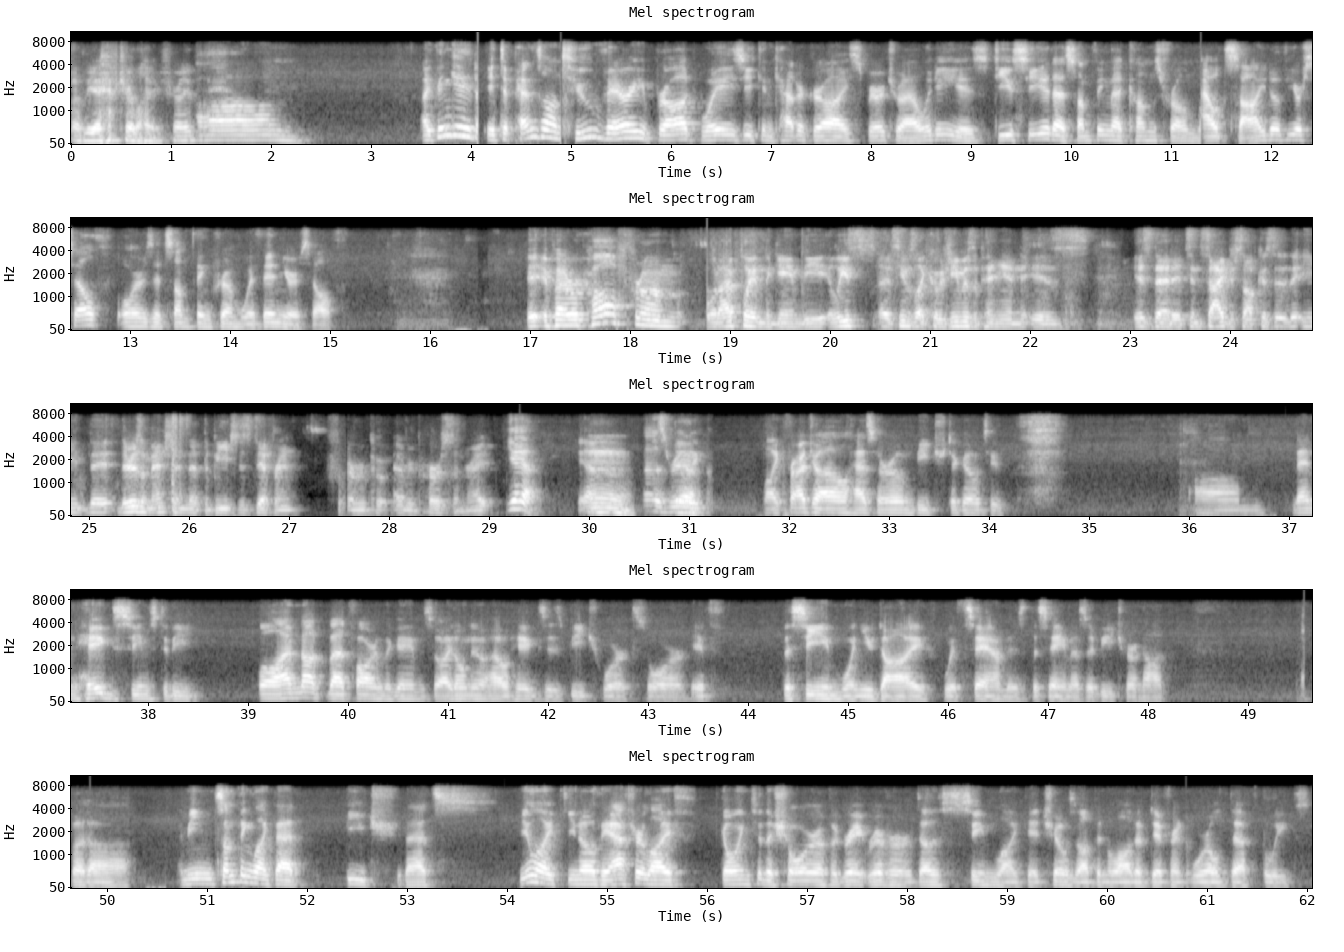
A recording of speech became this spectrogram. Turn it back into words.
of the afterlife, right? Um, I think it it depends on two very broad ways you can categorize spirituality is do you see it as something that comes from outside of yourself or is it something from within yourself? If I recall from what I've played in the game, the at least it seems like Kojima's opinion is is that it's inside yourself because the, the, there is a mention that the beach is different for every every person, right? Yeah, yeah, mm, that's really yeah. Like Fragile has her own beach to go to. Um, then Higgs seems to be. Well, I'm not that far in the game, so I don't know how Higgs's beach works, or if the seam when you die with Sam is the same as a beach or not. But uh, I mean, something like that beach. That's I feel like you know the afterlife going to the shore of a great river does seem like it shows up in a lot of different world death beliefs.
